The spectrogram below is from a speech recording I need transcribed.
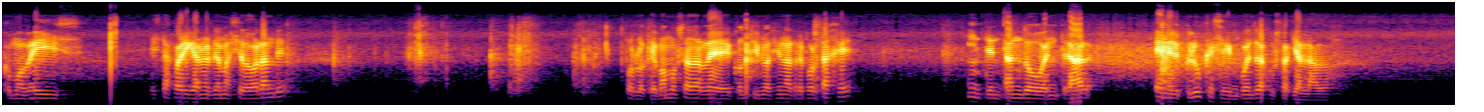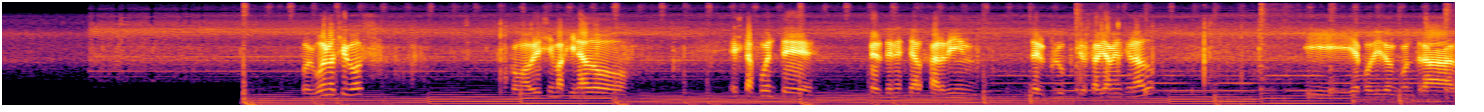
Como veis, esta fábrica no es demasiado grande, por lo que vamos a darle continuación al reportaje, intentando entrar en el club que se encuentra justo aquí al lado. Pues bueno chicos, como habréis imaginado, esta fuente pertenece al jardín del club que os había mencionado y he podido encontrar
